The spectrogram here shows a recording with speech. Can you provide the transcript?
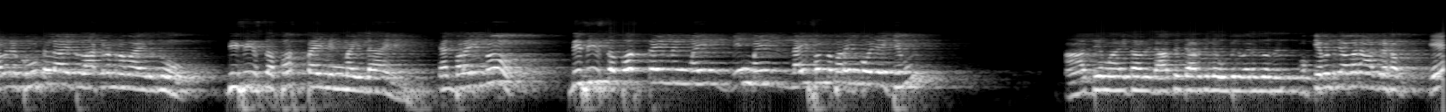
വളരെ ബ്രൂട്ടലായിട്ടുള്ള ആക്രമണമായിരുന്നു. This is the first time in my life ഞാൻ പറയുന്നു this is the first time in my in my life എന്ന് പറയുമ്പോഴേക്കും ആദ്യമായിട്ടാണ് ലാത്തി ചാർജിന്റെ മുമ്പിൽ വരുന്നത് മുഖ്യമന്ത്രി ആവാൻ ആഗ്രഹം. എ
